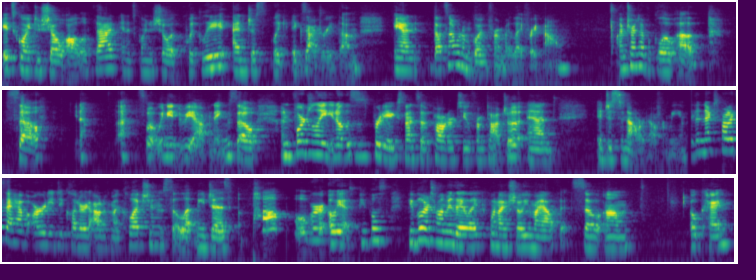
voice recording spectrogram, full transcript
it's going to show all of that and it's going to show it quickly and just like exaggerate them. And that's not what I'm going for in my life right now. I'm trying to have a glow up. So, you know, that's what we need to be happening. So unfortunately, you know, this is pretty expensive powder too from Tatcha and it just did not work out for me. The next products I have already decluttered out of my collection, so let me just pop over. Oh yes, people people are telling me they like when I show you my outfits. So um, okay.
